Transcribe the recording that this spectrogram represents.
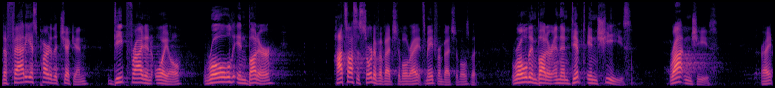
the fattiest part of the chicken, deep fried in oil rolled in butter. Hot sauce is sort of a vegetable, right? It's made from vegetables, but rolled in butter and then dipped in cheese. Rotten cheese, right?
